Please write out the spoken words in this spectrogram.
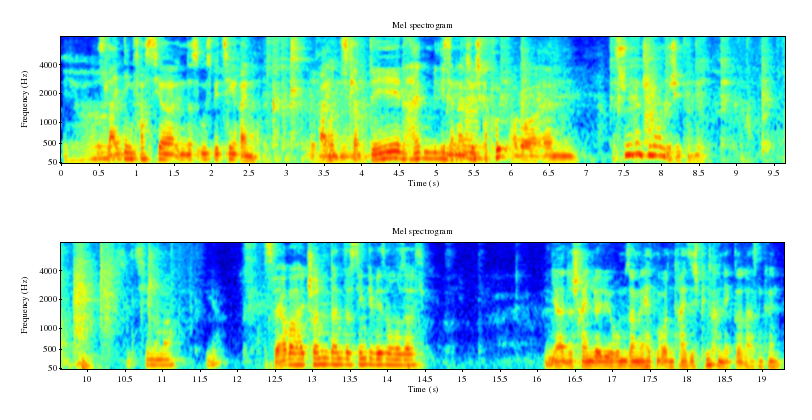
Ja. das Lightning fast ja in das USB-C rein. rein Aber ich glaube, den halben Millimeter. ist dann natürlich kaputt, aber ähm, das ist schon ein ganz schöner Unterschied, finde ich. Das ist jetzt hier nochmal. Hier. Das wäre aber halt schon dann das Ding gewesen, wo man sagt, Ja, da schreien Leute rum, sagen, da hätten wir auch einen 30-Pin-Connector lassen können.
